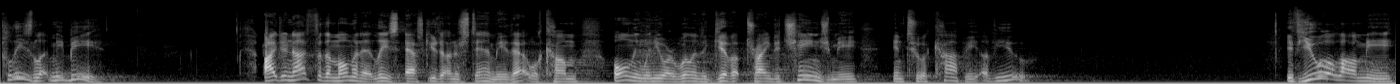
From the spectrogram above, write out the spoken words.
please let me be. I do not, for the moment at least, ask you to understand me. That will come only when you are willing to give up trying to change me into a copy of you. If you will allow me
